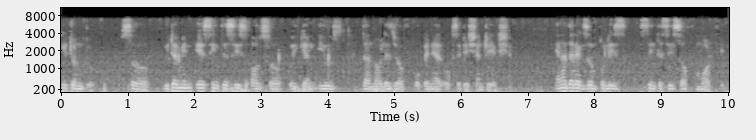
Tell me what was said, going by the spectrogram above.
ketone group. So vitamin A synthesis also we can use the knowledge of Oppenauer oxidation reaction. Another example is synthesis of morphine.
